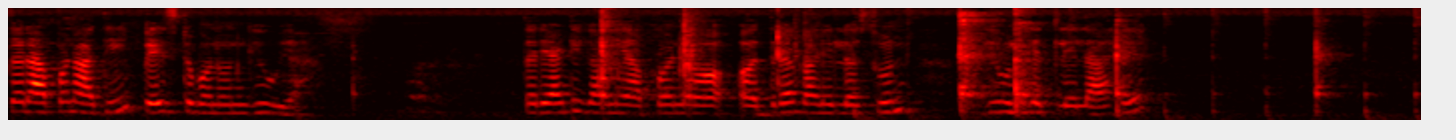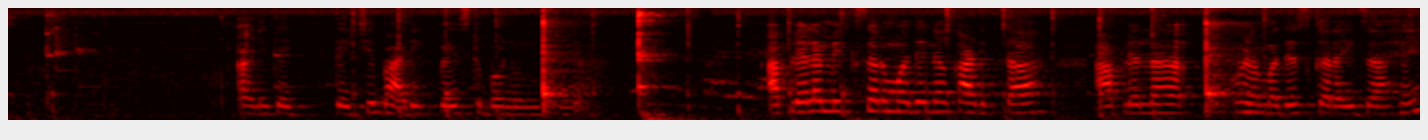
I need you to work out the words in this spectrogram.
तर आपण आधी पेस्ट बनवून घेऊया. तर या ठिकाणी आपण अद्रक आणि लसूण घेऊन घेतलेला आहे. आणि ते त्याची बारीक पेस्ट बनवून घेऊया. आपल्याला मिक्सरमध्ये न काढता आपल्याला फळमध्येच करायचं आहे.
